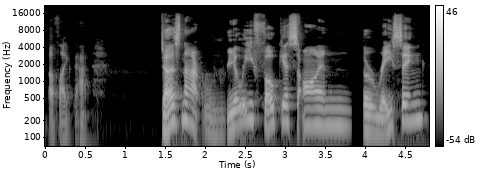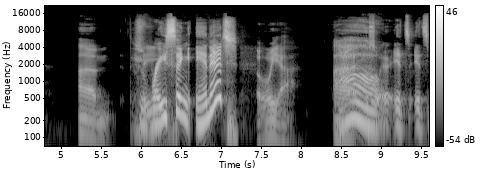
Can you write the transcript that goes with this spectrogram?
stuff like that, does not really focus on the racing. Um, There's they- racing in it? Oh yeah. Uh, so Oh. it's it's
